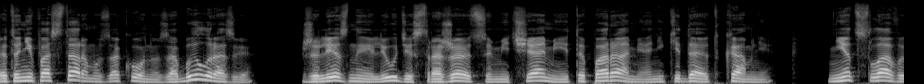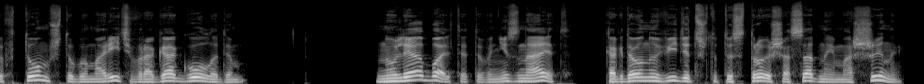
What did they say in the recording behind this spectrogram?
Это не по старому закону, забыл разве? Железные люди сражаются мечами и топорами, а не кидают камни. Нет славы в том, чтобы морить врага голодом. Но Леобальд этого не знает. Когда он увидит, что ты строишь осадные машины,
